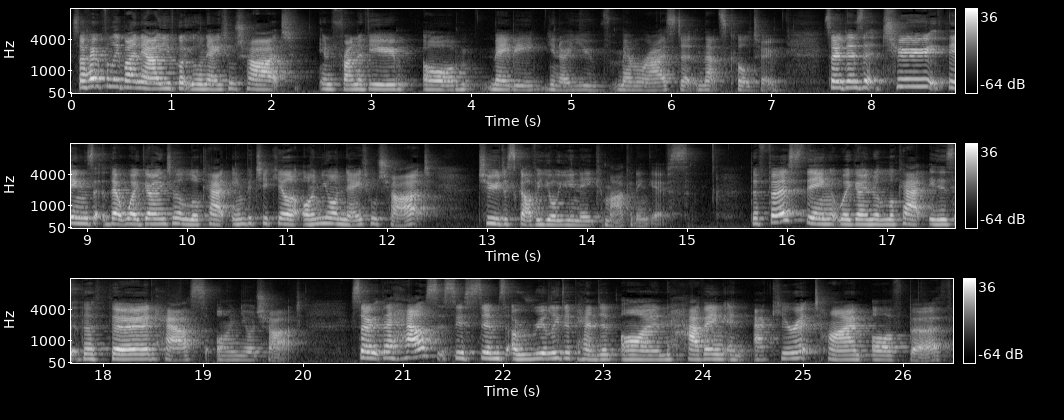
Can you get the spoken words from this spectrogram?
So hopefully by now you've got your natal chart in front of you or maybe, you know, you've memorized it and that's cool too. So there's two things that we're going to look at in particular on your natal chart to discover your unique marketing gifts. The first thing we're going to look at is the third house on your chart. So, the house systems are really dependent on having an accurate time of birth.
